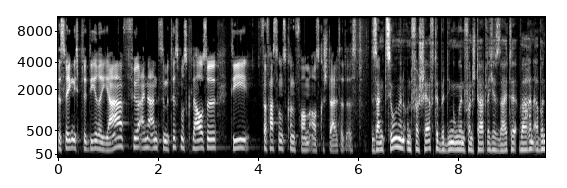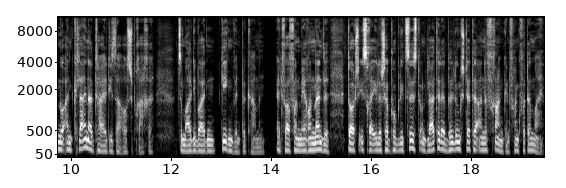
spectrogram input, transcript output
Deswegen ich plädiere ja für eine Antisemitismusklausel, die verfassungskonform ausgestaltet ist. Sanktionen und verschärfte Bedingungen von staatlicher Seite waren aber nur ein kleiner Teil dieser Aussprache, zumal die beiden Gegenwind bekamen. Etwa von Meron Mendel, deutsch-israelischer Publizist und Leiter der Bildungsstätte Anne Frank in Frankfurt am Main.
